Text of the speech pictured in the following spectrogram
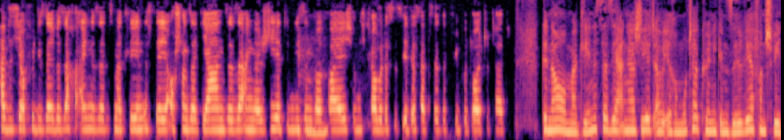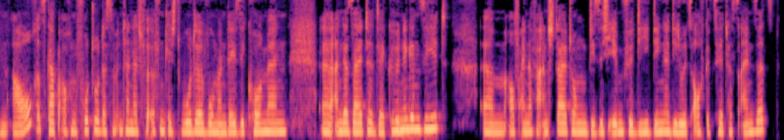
haben sich auch für dieselbe Sache eingesetzt. Madeleine ist ja auch schon seit Jahren sehr, sehr engagiert in diesem mhm. Bereich und ich glaube, dass es ihr deshalb sehr, sehr viel bedeutet hat. Genau, Madeleine ist da sehr engagiert, aber ihre Mutter, Königin Silvia von Schweden auch. Es gab auch ein Foto, das im Internet veröffentlicht wurde, wo man Daisy Coleman äh, an der Seite der Königin sieht ähm, auf einer Veranstaltung, die sich eben für die Dinge, die du jetzt aufgezählt hast, einsetzt.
